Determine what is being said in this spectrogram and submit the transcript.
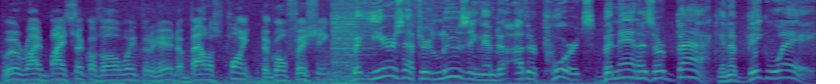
We'll ride bicycles all the way through here to Ballast Point to go fishing. But years after losing them to other ports, bananas are back in a big way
